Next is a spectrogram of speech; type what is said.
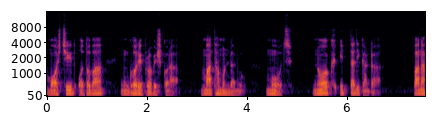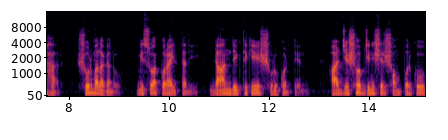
মসজিদ অথবা ঘরে প্রবেশ করা, মাথা মুন্ডানো, মোচ, নখ ইত্যাদি কাটা, পানাহার, সুরমা লাগানো মিসওয়াক করা ইত্যাদি ডান দিক থেকে শুরু করতেন। আর যেসব জিনিসের সম্পর্ক,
